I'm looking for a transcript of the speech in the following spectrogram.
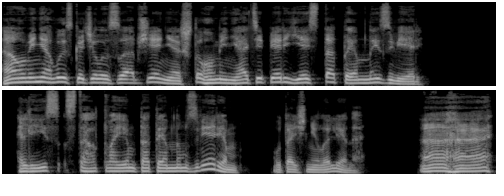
а у меня выскочило сообщение, что у меня теперь есть тотемный зверь. Лис стал твоим тотемным зверем?» — уточнила Лена. «Ага»,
